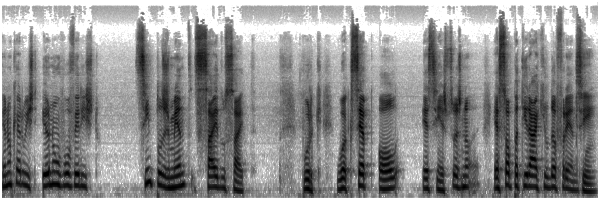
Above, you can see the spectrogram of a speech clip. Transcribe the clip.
eu não quero isto, eu não vou ver isto simplesmente sai do site. Porque o accept all é assim, as pessoas não. É só para tirar aquilo da frente. Sim.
